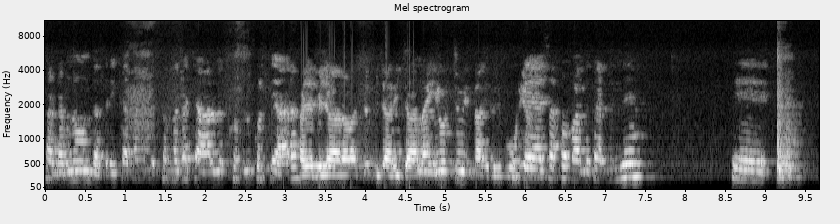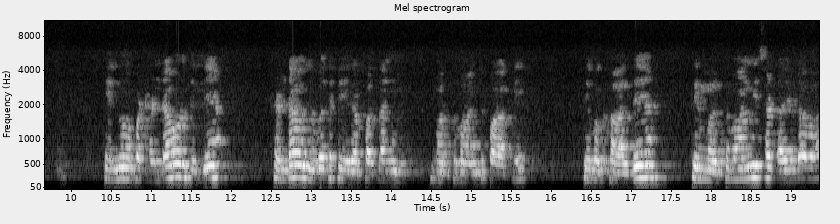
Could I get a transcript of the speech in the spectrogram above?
ਸਾਡਾ ਬਣਾਉਣ ਦਾ ਤਰੀਕਾ ਤੁਹਾਨੂੰ ਦੱਸਣ ਲੱਗਾ ਚਾਰ ਵੇਖੋ ਬਿਲਕੁਲ ਤਿਆਰ ਆ। ਅਜੇ ਬਾਜ਼ਾਰ ਵਾਲਾ ਚ ਬਾਜ਼ਾਰੀ ਚਾਹ ਨਹੀਂ ਉਹ ਚ ਇਦਾਂ ਦੀ ਖੁਸ਼ਬੂ ਨਹੀਂ ਆਉਂਦੀ। ਗੈਸ ਆਪਾਂ ਬੰਦ ਕਰ ਦਿੰਦੇ ਆ ਤੇ ਇਹਨੂੰ ਆਪਾਂ ਠੰਡਾ ਹੋਣ ਦਿੰਦੇ ਆ ਠੰਡਾ ਹੋ ਜਾਊਗਾ ਤੇ ਫਿਰ ਆਪਾਂ ਤੁਹਾਨੂੰ ਮਰਤਬਾਨ ਚ ਪਾ ਕੇ ਤੇ ਵਿਖਾਲਦੇ ਆ ਤੇ ਮਰਤਬਾਨ ਵੀ ਸਾਡਾ ਜਿਹੜਾ ਵਾ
